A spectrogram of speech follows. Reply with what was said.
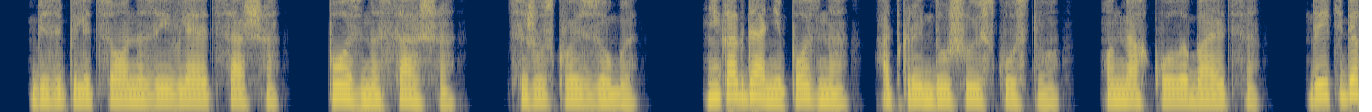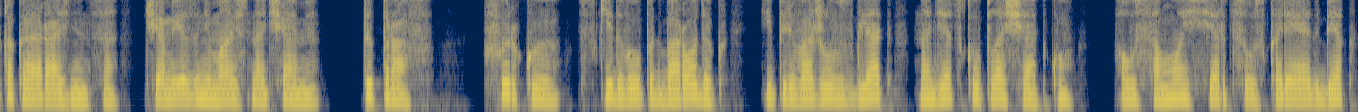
— безапелляционно заявляет Саша. «Поздно, Саша», — цежу сквозь зубы. «Никогда не поздно открыть душу искусству». Он мягко улыбается. Да и тебе какая разница, чем я занимаюсь ночами? Ты прав. Фыркую, вскидываю подбородок и перевожу взгляд на детскую площадку, а у самой сердце ускоряет бег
